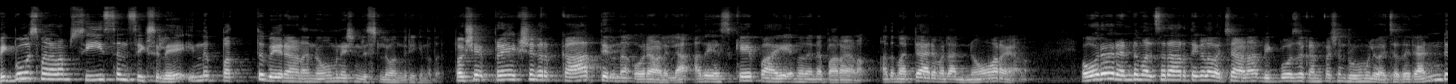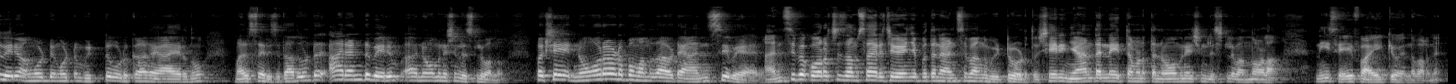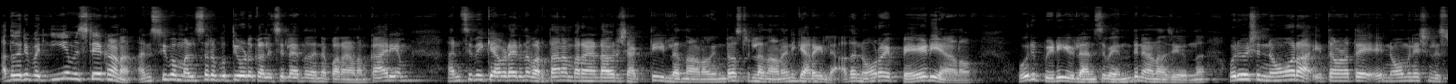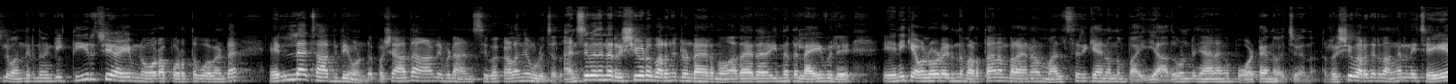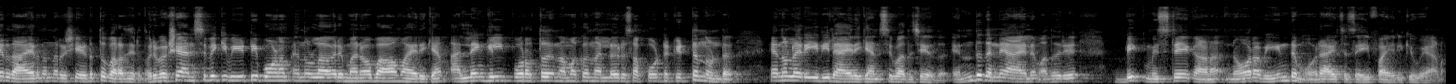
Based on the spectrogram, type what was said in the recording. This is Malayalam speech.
ബിഗ് ബോസ് മലയാളം സീസൺ സിക്സിലെ ഇന്ന് പത്ത് പേരാണ് നോമിനേഷൻ ലിസ്റ്റിൽ വന്നിരിക്കുന്നത്. പക്ഷെ പ്രേക്ഷകർ കാത്തിരുന്ന ഒരാളില്ല. അത് എസ്കേപ്പ് ആയി എന്ന് തന്നെ പറയണം. അത് മറ്റാരുമല്ല നോറയാണ് ഓരോ രണ്ട് മത്സരാർത്ഥികളെ വെച്ചാണ് ബിഗ് ബോസ് കൺഫെഷൻ റൂമിൽ വെച്ചത്. രണ്ടുപേരും അങ്ങോട്ടും ഇങ്ങോട്ടും വിട്ടുകൊടുക്കാതെ ആയിരുന്നു മത്സരിച്ചത്. അതുകൊണ്ട് ആ രണ്ടുപേരും നോമിനേഷൻ ലിസ്റ്റിൽ വന്നു. പക്ഷേ നോറയോടൊപ്പം വന്നതാവട്ടെ അൻസിബയായിരുന്നു അൻസിബ കുറച്ച് സംസാരിച്ച് കഴിഞ്ഞപ്പോൾ തന്നെ അൻസിബ അങ്ങ് വിട്ടുകൊടുത്തു. ശരി ഞാൻ തന്നെ ഇത്തവണത്തെ നോമിനേഷൻ ലിസ്റ്റിൽ വന്നോളാം. നീ സേഫ് ആയിക്കോ എന്ന് പറഞ്ഞു. അതൊരു വലിയ മിസ്റ്റേക്കാണ് അൻസിബ മത്സര ബുദ്ധിയോട് കളിച്ചില്ല എന്ന് തന്നെ പറയണം. കാര്യം അൻസിബയ്ക്ക് അവിടെ ഇരുന്ന് വർത്തമാനം പറയേണ്ട ഒരു ശക്തി ഇല്ലെന്നാണോ ഇൻട്രസ്റ്റ് ഇല്ലെന്നാണോ എനിക്കറിയില്ല. അത് നോറയെ പേടിയാണോ? ഒരു പിടിയില്ല അൻസിബ എന്തിനാണ് അത് ചെയ്യുന്നത് ഒരുപക്ഷെ നോറ ഇത്തവണത്തെ നോമിനേഷൻ ലിസ്റ്റിൽ വന്നിരുന്നുവെങ്കിൽ തീർച്ചയായും നോറ പുറത്തു പോവേണ്ട എല്ലാ സാധ്യതയും ഉണ്ട്. പക്ഷെ അതാണ് ഇവിടെ അൻസിബ കളഞ്ഞു കുളിച്ചത്. അൻസിബ തന്നെ ഋഷിയോട് പറഞ്ഞിട്ടുണ്ടായിരുന്നു അതായത് ഇന്നത്തെ ലൈവിൽ എനിക്ക് അവളോട് ഇരുന്ന് വർത്താനം പറയാനോ മത്സരിക്കാനൊന്നും വയ്യ അതുകൊണ്ട് ഞാൻ അങ്ങ് പോട്ടെ എന്ന് വെച്ചു എന്ന് ഋഷി പറഞ്ഞിരുന്നു അങ്ങനെ നീ ചെയ്യരുതായിരുന്നു എന്ന് ഋഷി എടുത്തു പറഞ്ഞിരുന്നു. ഒരുപക്ഷെ അൻസിബയ്ക്ക് വീട്ടിൽ പോകണം എന്നുള്ള ഒരു മനോഭാവമായിരിക്കാം അല്ലെങ്കിൽ പുറത്ത് നമുക്ക് നല്ലൊരു സപ്പോർട്ട് കിട്ടുന്നുണ്ട് എന്നുള്ള രീതിയിലായിരിക്കും അൻസിബ അത് ചെയ്തത്. എന്ത് തന്നെ ആയാലും അതൊരു ബിഗ് മിസ്റ്റേക്കാണ് നോറ വീണ്ടും ഒരാഴ്ച സേഫ് ആയിരിക്കുകയാണ്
